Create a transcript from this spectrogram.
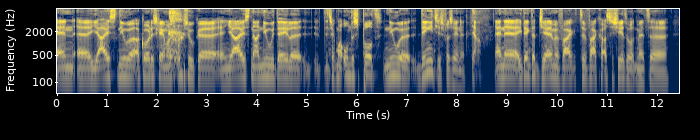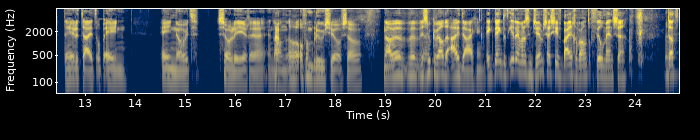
En eh, juist nieuwe akkoordenschema's opzoeken. En juist naar nieuwe delen, zeg maar on the spot, nieuwe dingetjes verzinnen. Ja. En eh, ik denk dat jammen vaak, te vaak geassocieerd wordt met eh, de hele tijd op één, één noot soleren. En dan, Of een bluesje of zo. Nou, we, we, we Ja. zoeken wel de uitdaging. Ik denk dat iedereen wel eens een jam sessie heeft bijgewoond, of veel mensen. Dat,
